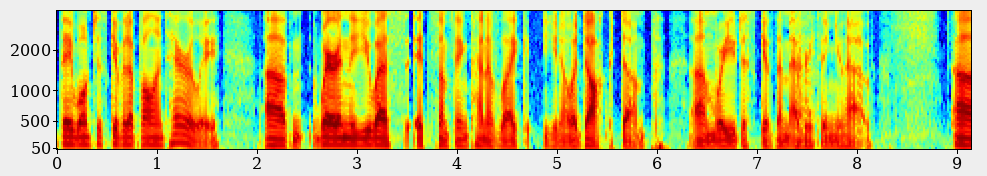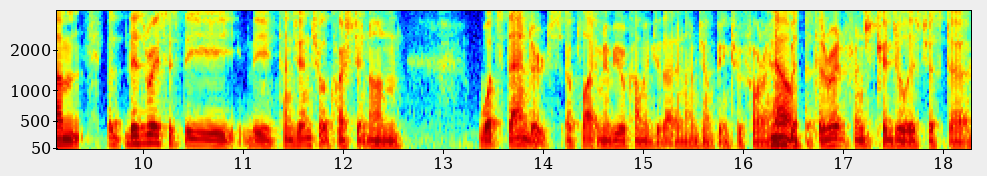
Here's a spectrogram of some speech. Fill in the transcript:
they won't just give it up voluntarily. Um, where in the U.S. it's something kind of like you know a doc dump, um, where you just give them everything you have. Um, but this raises the the tangential question on what standards apply. Maybe you're coming to that, and I'm jumping too far ahead. No. But the Redfern schedule is just uh,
